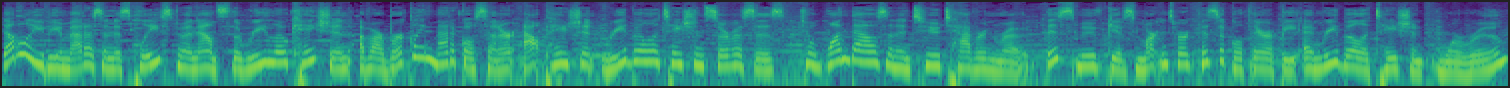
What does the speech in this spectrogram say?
WVU Medicine is pleased to announce the relocation of our Berkeley Medical Center outpatient rehabilitation services to 1002 Tavern Road. This move gives Martinsburg Physical Therapy and Rehabilitation more room,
